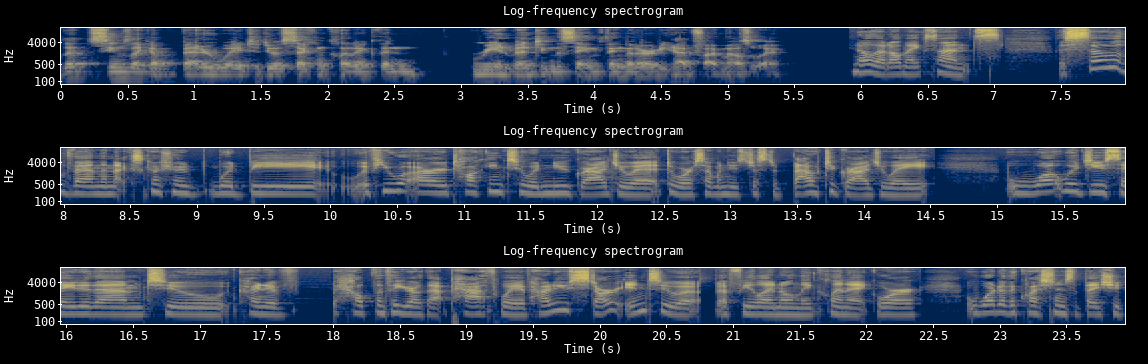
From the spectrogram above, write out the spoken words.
that seems like a better way to do a second clinic than reinventing the same thing that I already had 5 miles away. No, that all makes sense. So then the next question would be if you are talking to a new graduate or someone who's just about to graduate, what would you say to them to kind of help them figure out that pathway of how do you start into a, a feline only clinic or what are the questions that they should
